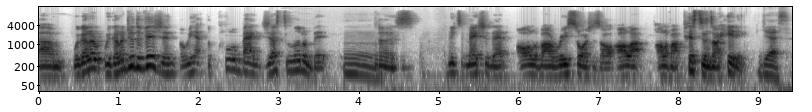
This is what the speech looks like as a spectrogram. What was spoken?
um, we're gonna we're gonna do the vision, but we have to pull back just a little bit mm. because we need to make sure that all of our resources or all our all of our pistons are hitting. Yes,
